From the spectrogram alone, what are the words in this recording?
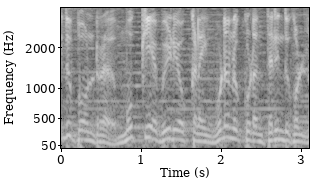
இது போன்ற முக்கிய வீடியோக்களை உடனுக்குடன் தெரிந்து கொள்ள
